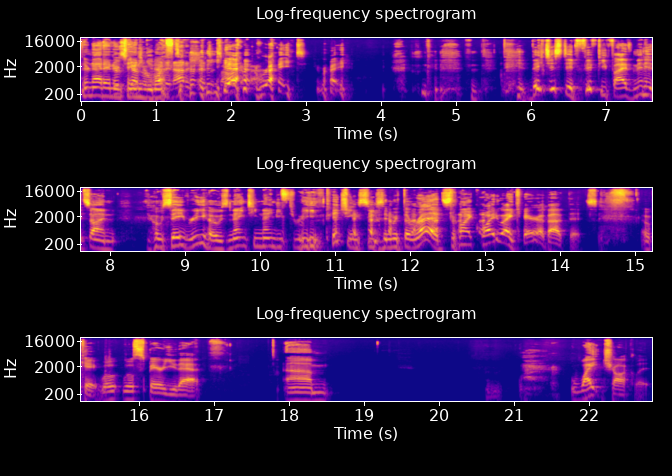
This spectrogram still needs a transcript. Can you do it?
they're not entertaining are enough. running out of shit to talk yeah, right, right. they just did 55 minutes on Jose Rijo's 1993 pitching season with the Reds. Like, why do I care about this? Okay, we'll we'll spare you that. Um, white chocolate.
